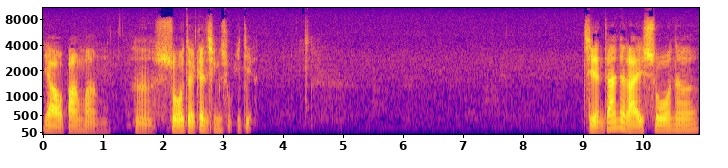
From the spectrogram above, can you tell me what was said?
要帮忙，嗯，说的更清楚一点。简单的来说呢，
